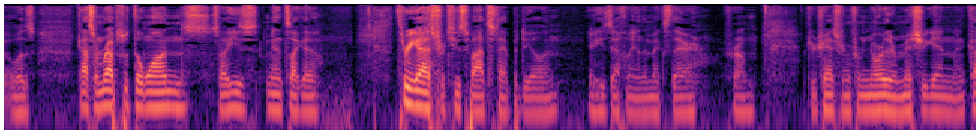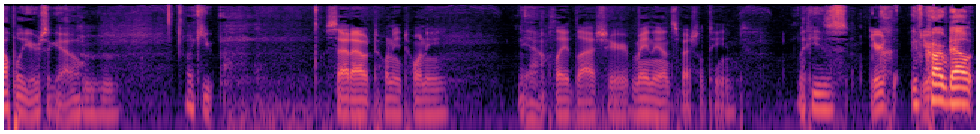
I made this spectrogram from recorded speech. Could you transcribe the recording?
was got some reps with the ones, so he's I mean it's like a three guys for two spots type of deal, and he's definitely in the mix there from after transferring from Northern Michigan a couple years ago. Mm-hmm. Like you, Sat out 2020. yeah, Played last year, mainly on special teams. but he's You're you've you're- carved out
